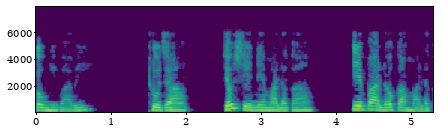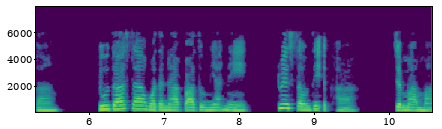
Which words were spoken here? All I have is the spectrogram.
ကုန်နေပါပြီထို့ကြောင့်ရုပ်ရှင်ထဲမှ၎င်းပြင်ပလောကမှ၎င်းလူသားစားဝါဒနာပါသူများနှင့် တွေ့ဆုံသည့်အခါ ကျမမှာ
